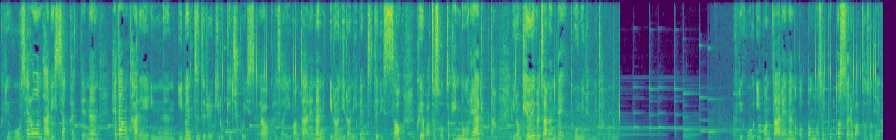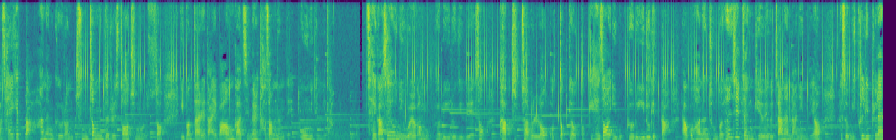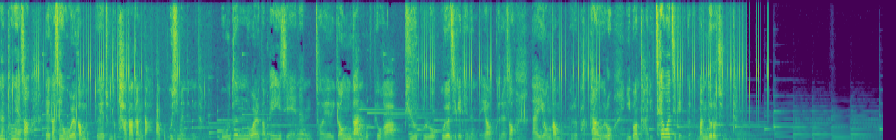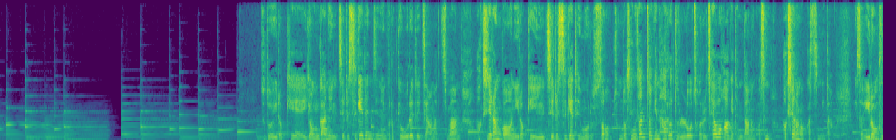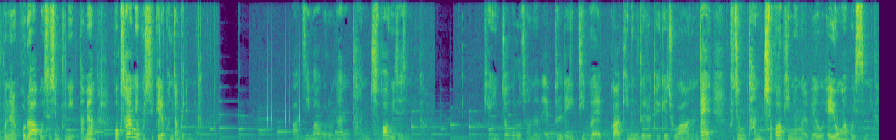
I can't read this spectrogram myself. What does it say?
그리고 새로운 달이 시작할 때는 해당 달에 있는 이벤트들을 기록해주고 있어요. 그래서 이번 달에는 이런 이런 이벤트들이 있어. 그에 맞춰서 어떻게 행동을 해야겠다. 이런 계획을 짜는데 도움이 됩니다. 그리고 이번 달에는 어떤 것에 포커스를 맞춰서 내가 살겠다 하는 그런 중점들을 써줌으로써 이번 달에 나의 마음가짐을 다잡는데 도움이 됩니다. 제가 세운 이 월간 목표를 이루기 위해서 각 주차별로 어떻게 어떻게 해서 이 목표를 이루겠다라고 하는 좀 더 현실적인 계획을 짜는 란인데요. 그래서 weekly plan을 통해서 내가 세운 월간 목표에 좀 더 다가간다라고 보시면 됩니다. 모든 월간 페이지에는 저의 연간 목표가 view goal로 보여지게 되는데요. 그래서 나의 연간 목표를 바탕으로 이번 달이 채워지게끔 만들어줍니다. 저도 이렇게 연간 일지를 쓰게 된 지는 그렇게 오래되지 않았지만 확실한 건 이렇게 일지를 쓰게 됨으로써 좀 더 생산적인 하루들로 저를 채워가게 된다는 것은 확실한 것 같습니다. 그래서 이런 부분을 고려하고 있으신 분이 있다면 꼭 사용해 보시길 권장드립니다. 마지막으로는 단축어 위젯입니다. 개인적으로 저는 애플 네이티브 앱과 기능들을 되게 좋아하는데 그중 단축어 기능을 매우 애용하고 있습니다.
